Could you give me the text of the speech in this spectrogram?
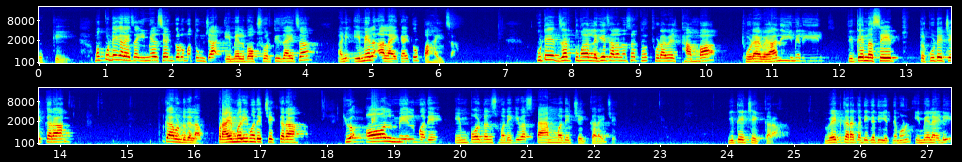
ओके मग कुठे करायचा? ईमेल सेंड करून मग तुमच्या ईमेल बॉक्सवरती जायचा. आणि ईमेल आलाय काय तो पाहायचा. कुठे जर तुम्हाला लगेच आला नसेल तर थोडा वेळ थांबा थोड्या वेळाने ईमेल येईल. तिथे नसेल तर कुठे चेक करा? काय म्हणतो त्याला? प्रायमरीमध्ये चेक करा. किंवा ऑल मेल मध्ये इम्पॉर्टन्समध्ये किंवा स्पॅममध्ये चेक करायचे. इथे चेक करा. वेट करा कधी कधी येत नाही. म्हणून ईमेल आय डी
